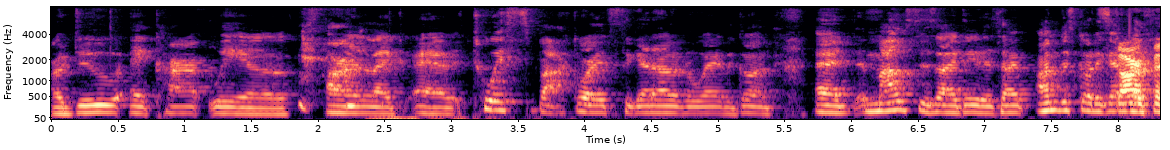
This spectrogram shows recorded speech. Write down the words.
or do a cartwheel or like uh, twist backwards to get out of the way of the gun. And Mouse's idea is like, I'm just going to get like, the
